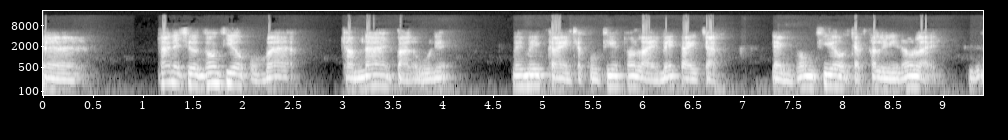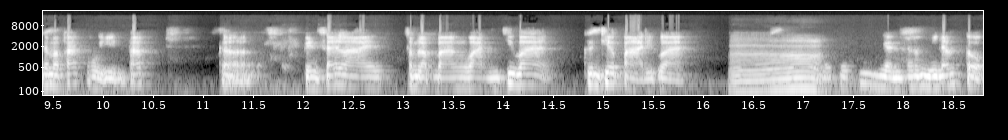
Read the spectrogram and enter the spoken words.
เออถ้าในเชิงท่องเที่ยวผมว่า ทำได้ป่าละอูเนี่ย ไม่ไม่ไกลจากกรุงเทพเท่าไหร่ ไม่ไกลจากแหล่งท่องเที่ยวจากทะเลเท่าไหร่คือถ้ามาพักหัวหินปั๊บก็เป็นไซด์ไลน์สำหรับบางวันที่ว่างขึ้นเที่ยวป่าดีกว่าอืมที่เรียนมีน้ำตก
